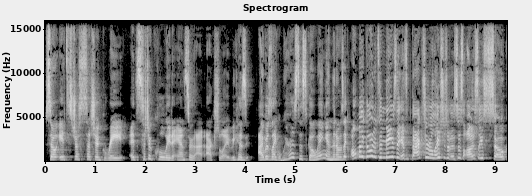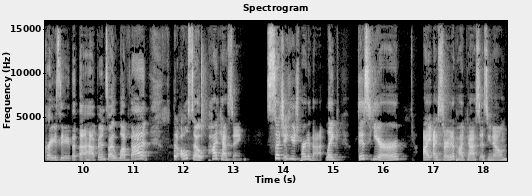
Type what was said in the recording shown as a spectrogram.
So it's just such a great, it's such a cool way to answer that actually, because I was like, where is this going? And then I was like, oh my God, it's amazing. It's back to relationship. It's just honestly so crazy that that happened. So I love that. But also podcasting, such a huge part of that. Like this year, I, I started a podcast, as you know,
